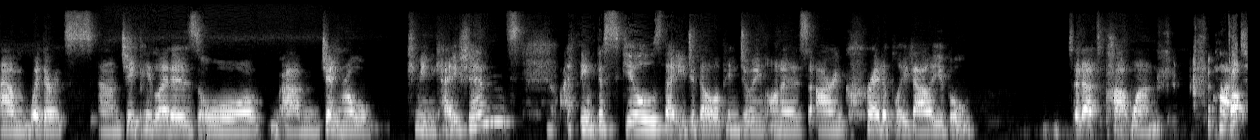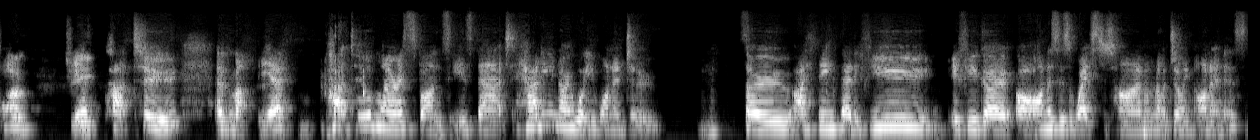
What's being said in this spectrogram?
um, whether it's um, GP letters or um, general communications. I think the skills that you develop in doing honours are incredibly valuable. So that's part one. Part, part two, one. Yeah, part two of my yeah, part two of my response is that how do you know what you want to do? So I think that if you if you go, oh, honors is a waste of time, I'm not doing honors.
